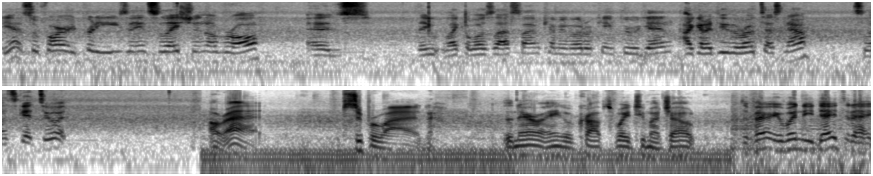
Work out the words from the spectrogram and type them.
Yeah, so far pretty easy installation overall as they like it was last time. Kemimoto came through again. I gotta do the road test now, so let's get to it. All right, super wide. The narrow angle crops way too much out. It's a very windy day today.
